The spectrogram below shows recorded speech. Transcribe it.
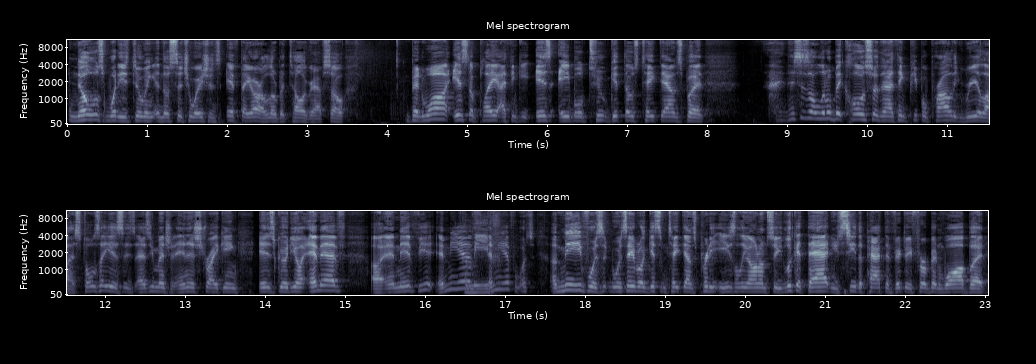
knows what he's doing in those situations if they are a little bit telegraphed. So Benoit is the play. I think he is able to get those takedowns, but this is a little bit closer than I think people probably realize. Stolze is, is as you mentioned, in his striking is good. You know, Emeev, uh, Emeev, Amiv. Was was was able to get some takedowns pretty easily on him. So you look at that and you see the path to victory for Benoit. But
